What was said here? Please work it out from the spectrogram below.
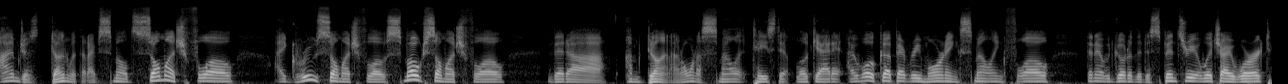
I'm just done with it. I've smelled so much Flo. I grew so much Flo, smoked so much Flo that uh, I'm done. I don't want to smell it, taste it, look at it. I woke up every morning smelling Flo. Then I would go to the dispensary at which I worked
